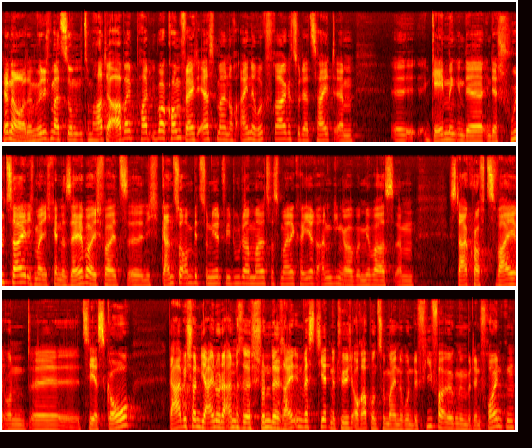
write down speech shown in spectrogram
Genau, dann würde ich mal zum, zum harte Arbeit-Part überkommen. Vielleicht erstmal noch eine Rückfrage zu der Zeit ähm, äh, Gaming in der, in der Schulzeit. Ich meine, ich kenne das selber. Ich war jetzt äh, nicht ganz so ambitioniert wie du damals, was meine Karriere anging, aber bei mir war es ähm, StarCraft 2 und äh, CSGO. Da habe ich schon die ein oder andere Stunde rein investiert. Natürlich auch ab und zu mal eine Runde FIFA irgendwie mit den Freunden.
